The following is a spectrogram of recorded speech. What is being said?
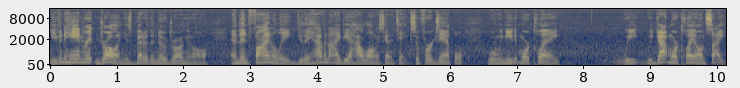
Even handwritten drawing is better than no drawing at all. And then finally, do they have an idea how long it's going to take? So for example, when we needed more clay, we, we got more clay on site.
